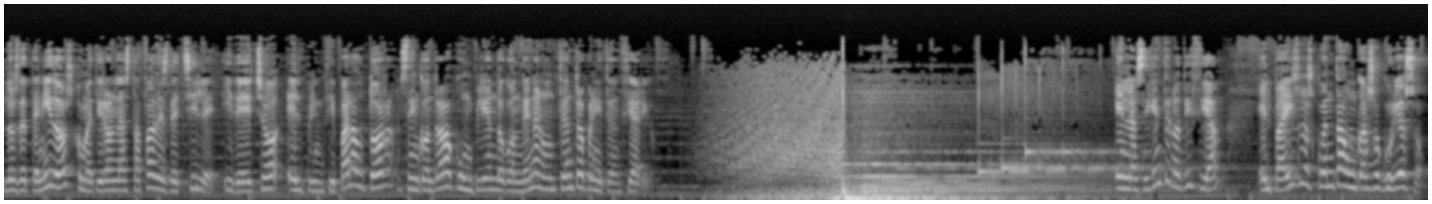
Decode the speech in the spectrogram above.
Los detenidos cometieron la estafa desde Chile y, de hecho, el principal autor se encontraba cumpliendo condena en un centro penitenciario. En la siguiente noticia, el país nos cuenta un caso curioso.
